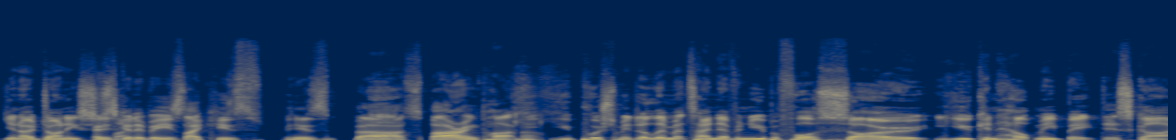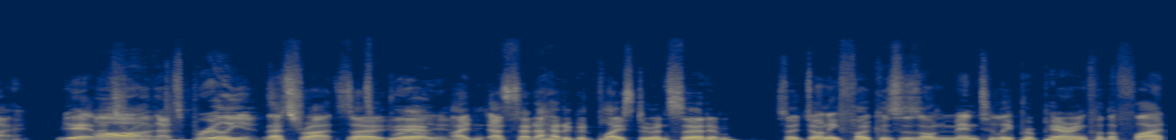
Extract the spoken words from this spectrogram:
you know, Donnie's just he's going to be his, like his his uh, Oh. sparring partner. you, you push me to limits I never knew before, so you can help me beat this guy. Yeah, that's oh, right. That's brilliant. That's right. So That's yeah. I, I said I had a good place to insert him. So Donnie focuses on mentally preparing for the fight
